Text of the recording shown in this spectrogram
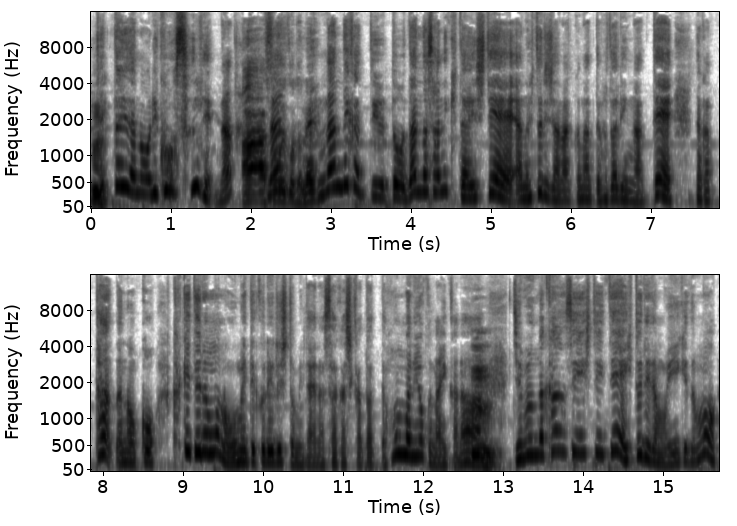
絶対あの離婚すんねんな。ああ、そういうことね。なんでかっていうと、旦那さんに期待して、あの一人じゃなくなって二人になって、なんかた、あの、こう、欠けてるものを埋めてくれる人みたいな探し方ってほんまに良くないから、うん、自分が完成していて、一人でもいいけども、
